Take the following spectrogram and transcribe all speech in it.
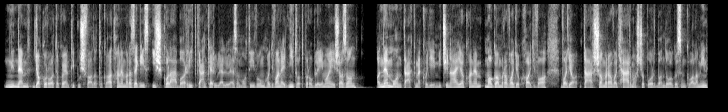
nem gyakoroltak olyan típus feladatokat, hanem már az egész iskolában ritkán kerül elő ez a motivum, hogy van egy nyitott probléma, és azon a nem mondták meg, hogy én mit csináljak, hanem magamra vagyok hagyva, vagy a társamra, vagy hármas csoportban dolgozunk valamin,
